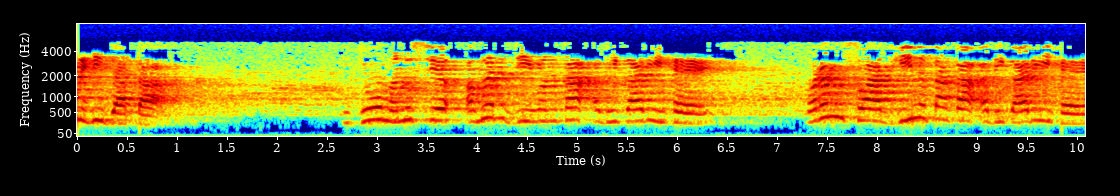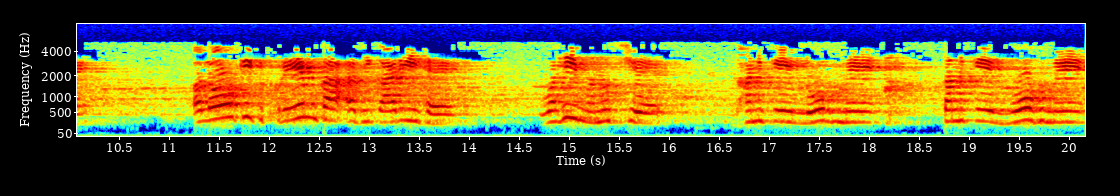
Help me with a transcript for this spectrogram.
नहीं जाता। जो मनुष्य अमर जीवन का अधिकारी है, परम स्वाधीनता का अधिकारी है, अलौकिक प्रेम का अधिकारी है, वही मनुष्य धन के लोभ में, तन के मोह में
